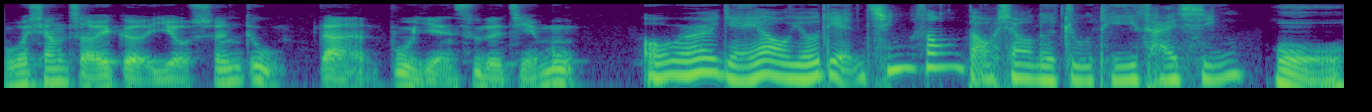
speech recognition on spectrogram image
我想找一个有深度但不严肃的节目。偶尔也要有点轻松搞笑的主题才行。哦，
